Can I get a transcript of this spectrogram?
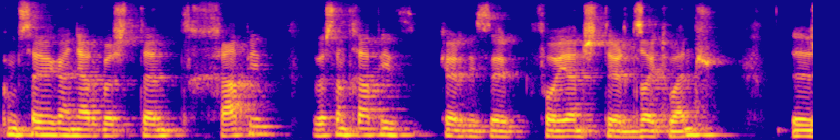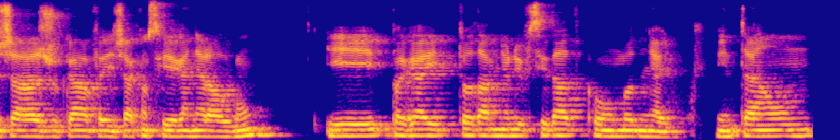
comecei a ganhar bastante rápido. Bastante rápido quer dizer foi antes de ter 18 anos. Eh, já jogava e já conseguia ganhar algum e paguei toda a minha universidade com o meu dinheiro. Então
